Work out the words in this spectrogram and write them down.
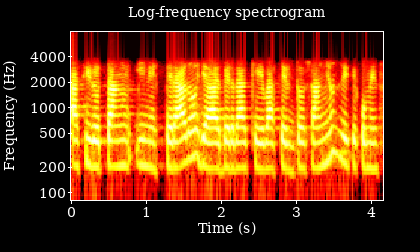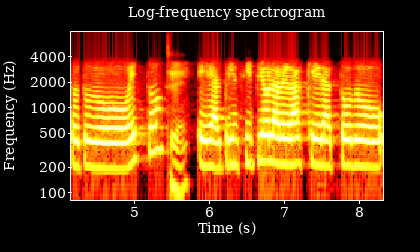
ha sido tan inesperado, ya es verdad que va a ser dos años de que comenzó todo esto. Eh, al principio la verdad es que era todo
